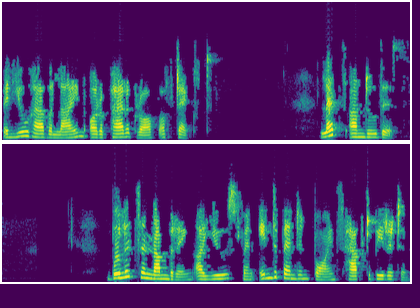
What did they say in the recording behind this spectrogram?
when you have a line or a paragraph of text. Let's undo this. Bullets and numbering are used when independent points have to be written.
